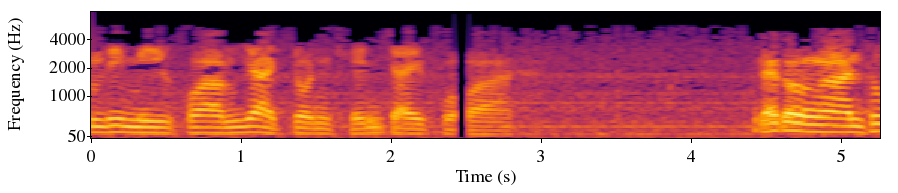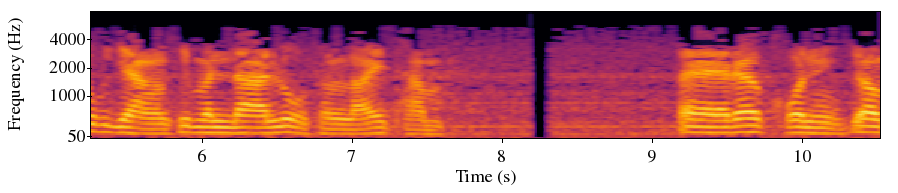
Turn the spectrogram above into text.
นที่มีความยากจนเข็นใจกว่า และก็งานทุกอย่างที่บรรดาลูกทั้งหลายทำแต่ละคนย่อม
